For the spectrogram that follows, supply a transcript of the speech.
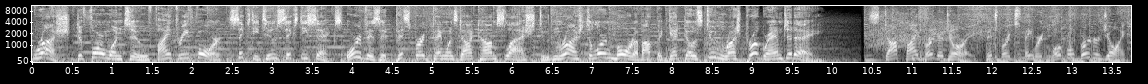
RUSH to 412-534-6266 or visit pittsburghpenguins.com slash student rush to learn more about the GetGo Student Rush program today. Stop by Burgatory, Pittsburgh's favorite local burger joint,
